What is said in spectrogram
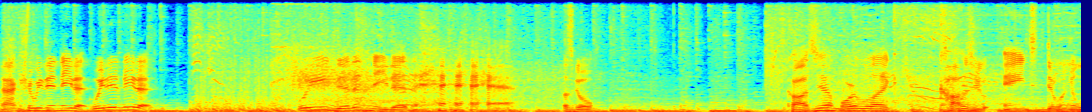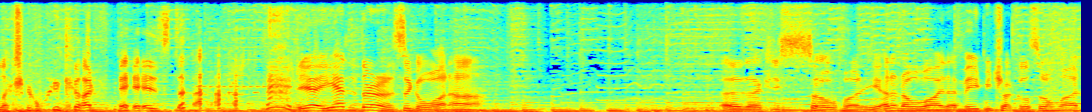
Actually, we didn't need it. We didn't need it. We didn't need it. Let's go. Kazuya, more like Kazu ain't doing electric wind god fist. yeah, he hasn't thrown out a single one, huh? That is actually so funny. I don't know why that made me chuckle so much.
